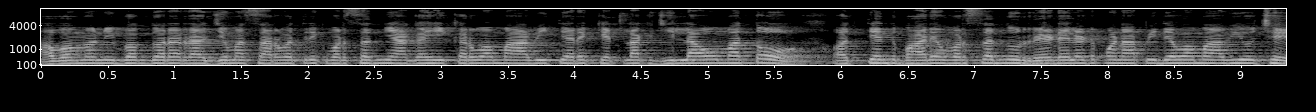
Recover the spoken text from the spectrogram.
હવામાન વિભાગ દ્વારા રાજ્યમાં સાર્વત્રિક વરસાદની આગાહી કરવામાં આવી ત્યારે કેટલાક જિલ્લાઓમાં તો અત્યંત ભારે વરસાદનું રેડ એલર્ટ પણ આપી દેવામાં આવ્યું છે.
